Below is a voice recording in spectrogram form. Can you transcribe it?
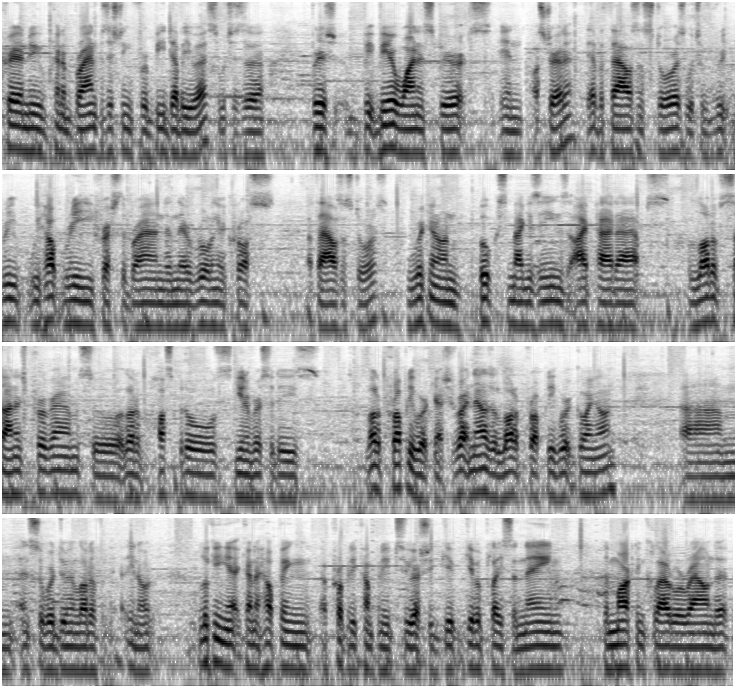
create a new kind of brand positioning for BWS, which is a British beer, wine and spirits in Australia. They have a thousand stores, which we've, we've helped refresh the brand and they're rolling across a thousand stores. Working on books, magazines, iPad apps, a lot of signage programs, so a lot of hospitals, universities, a lot of property work actually. Right now there's a lot of property work going on. Um, and so we're doing a lot of, you know, looking at kind of helping a property company to actually give, give a place a name, the marketing collateral around it,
